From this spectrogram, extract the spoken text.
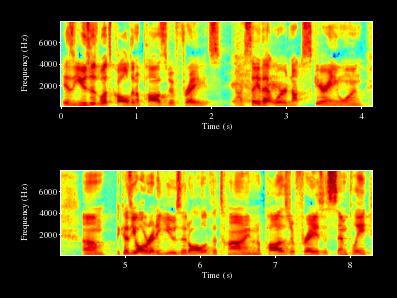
is he uses what's called an appositive phrase. Now, I say that word not to scare anyone um, because you already use it all of the time. An appositive phrase is simply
